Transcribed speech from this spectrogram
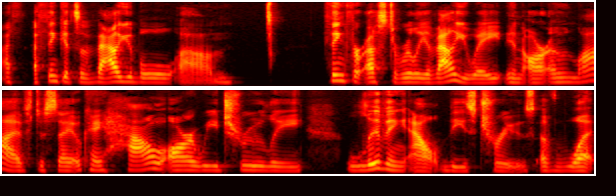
i, th- I think it's a valuable um, thing for us to really evaluate in our own lives to say, okay, how are we truly living out these truths of what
